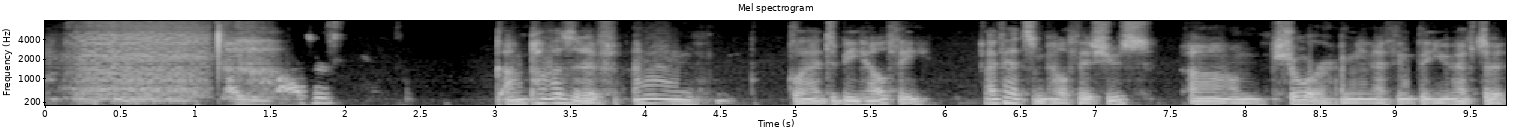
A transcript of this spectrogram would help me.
that? Are you wiser? I'm positive. I mean, glad to be healthy. I've had some health issues. Um, sure. I mean, I think that you have to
